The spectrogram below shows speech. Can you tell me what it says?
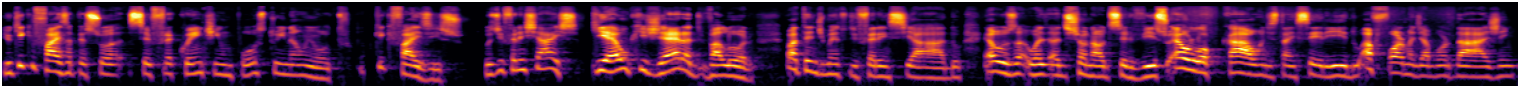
E o que, que faz a pessoa ser frequente em um posto e não em outro? O que, que faz isso? Os diferenciais, que é o que gera valor. É o atendimento diferenciado, é o adicional de serviço, é o local onde está inserido, a forma de abordagem,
